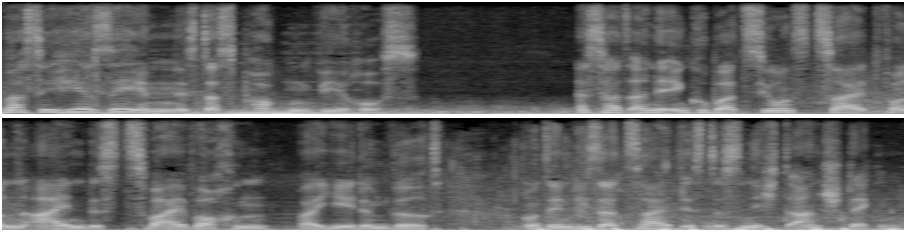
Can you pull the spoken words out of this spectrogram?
Was Sie hier sehen, ist das Pockenvirus. Es hat eine Inkubationszeit von ein bis zwei Wochen bei jedem Wirt und in dieser Zeit ist es nicht ansteckend.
